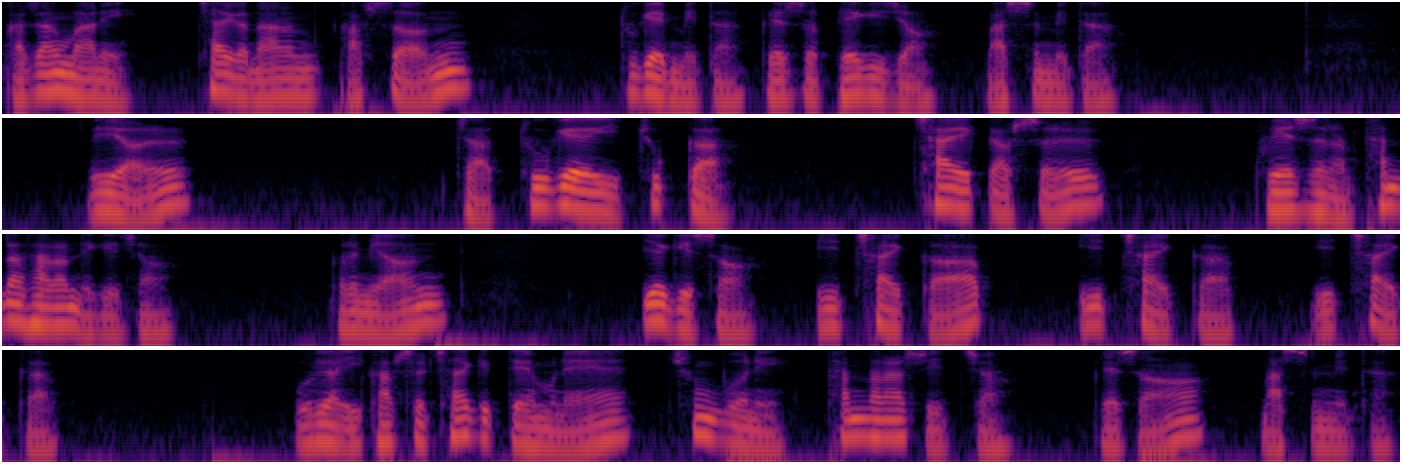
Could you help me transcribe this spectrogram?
가장 많이 차이가 나는 값은 두 개입니다. 그래서 100이죠. 맞습니다. 리얼 자 두 개의 주가 차이 값을 구해서는 판단하라는 얘기죠. 그러면 여기서 이 차이 값, 이 차이 값, 이 차이 값 우리가 이 값을 찾기 때문에 충분히 판단할 수 있죠. 그래서 맞습니다.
